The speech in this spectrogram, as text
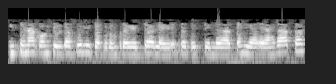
hizo una consulta pública por un proyecto de ley de protección de datos y áreas datos,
